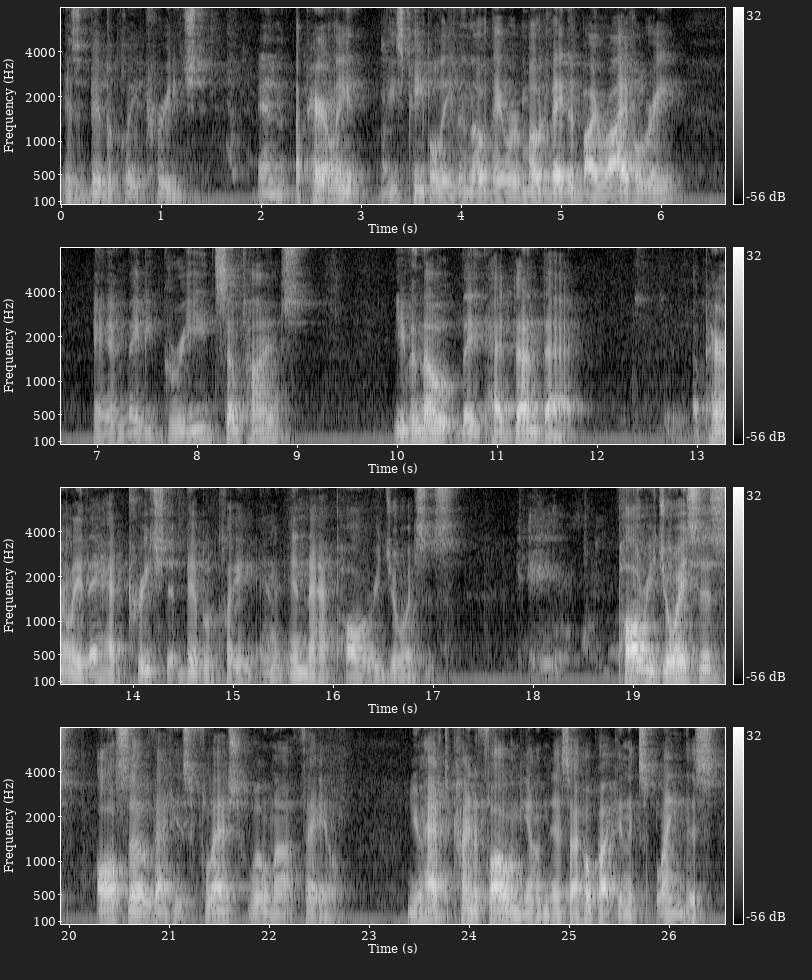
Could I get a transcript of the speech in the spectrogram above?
is biblically preached. And apparently, these people, even though they were motivated by rivalry and maybe greed sometimes, even though they had done that, apparently they had preached it biblically, and in that, Paul rejoices. Paul rejoices also that his flesh will not fail. You have to kind of follow me on this. I hope I can explain this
